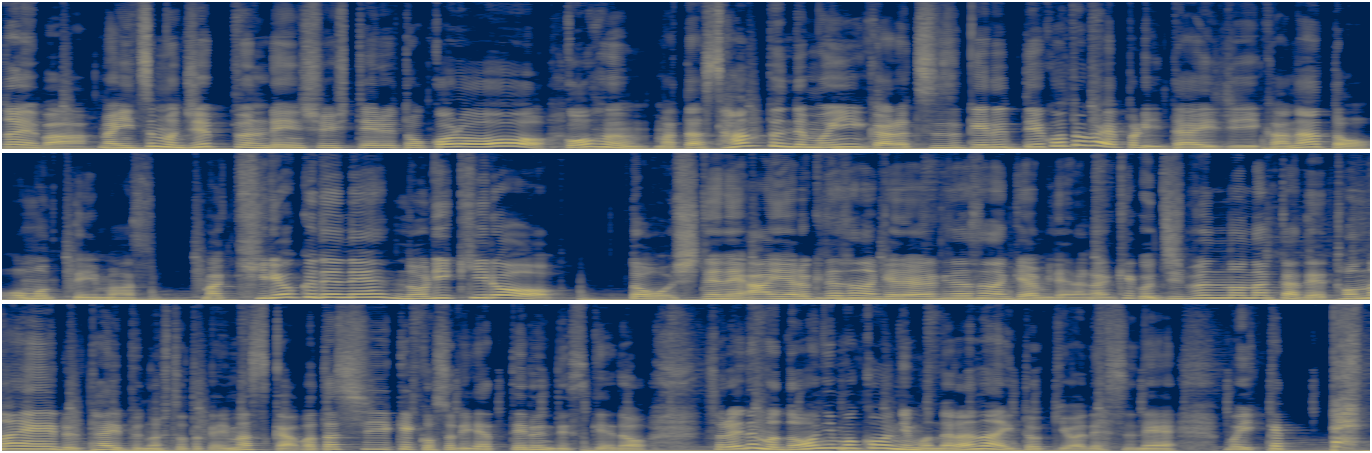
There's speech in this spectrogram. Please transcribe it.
例えば、まあ、いつも10分練習しているところろを5分また3分でもいいから続けるっていうことがやっぱり大事かなと思っています。まあ、気力でね乗り切ろうとしてねあやる気出さなきゃやる気出さなきゃみたいな結構自分の中で唱えるタイプの人とかいますか？私結構それやってるんですけどそれでもどうにもこうにもならない時はですねもう一回ペッ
